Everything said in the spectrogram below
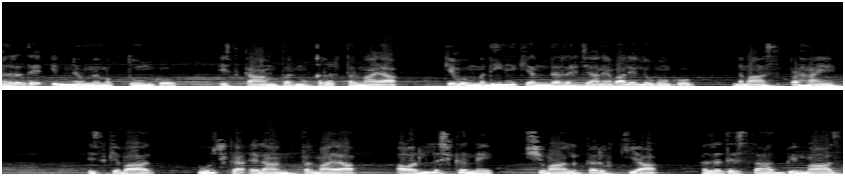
حضرت ابن ام مکتوم کو اس کام پر مقرر فرمایا کہ وہ مدینے کے اندر رہ جانے والے لوگوں کو نماز پڑھائیں۔ اس کے بعد کوچ کا اعلان فرمایا اور لشکر نے شمال کا رخ کیا۔ حضرت سعد بن ماز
